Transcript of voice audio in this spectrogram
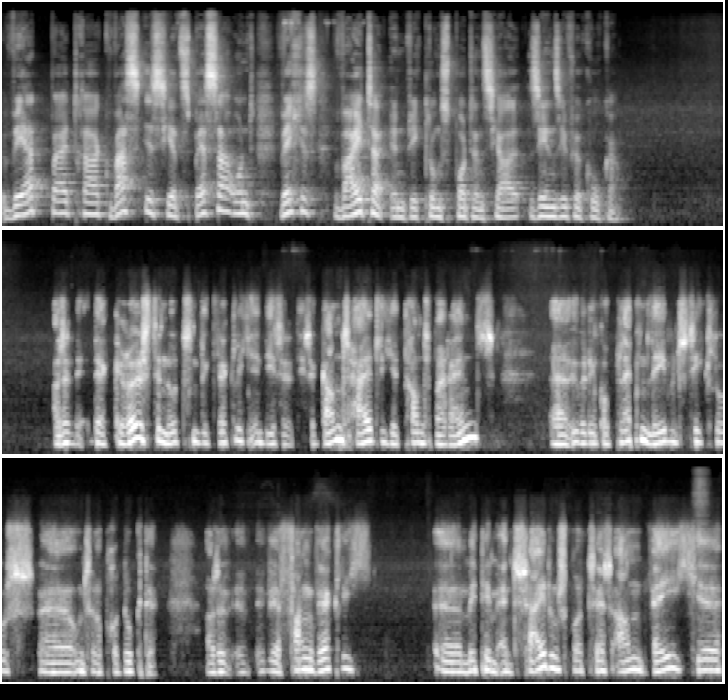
Wertbeitrag, was ist jetzt besser und welches Weiterentwicklungspotenzial sehen Sie für KUKA? Also der, größte Nutzen liegt wirklich in diese, diese ganzheitliche Transparenz äh, über den kompletten Lebenszyklus äh, unserer Produkte. Also äh, wir fangen wirklich äh, mit dem Entscheidungsprozess an, welche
